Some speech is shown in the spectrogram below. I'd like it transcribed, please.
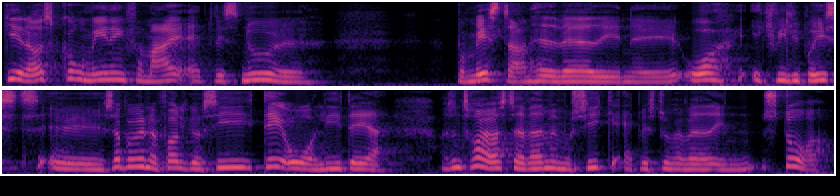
giver det også god mening for mig, at hvis nu øh, borgmesteren havde været en øh, ordekvilibrist, øh, så begynder folk jo at sige det ord lige der. Og så tror jeg også, det har været med musik, at hvis du har været en stor,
